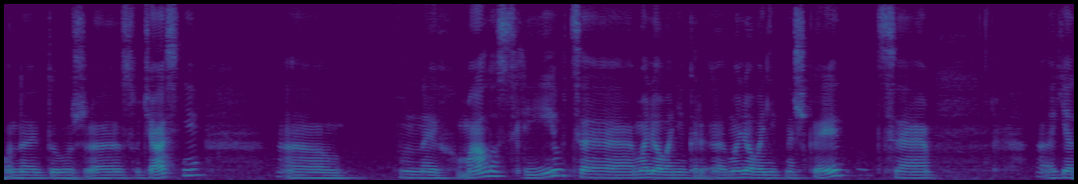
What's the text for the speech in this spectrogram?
вони дуже сучасні. В них мало слів, це мальовані, е, мальовані книжки. Це е, я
